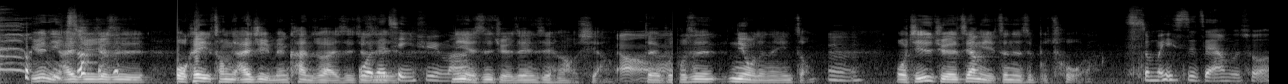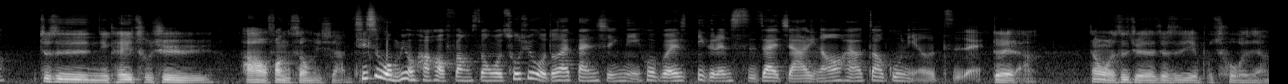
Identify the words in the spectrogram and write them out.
因为你 IG 就是，我可以从你 IG 里面看出来是，就我的是情绪吗？你也是觉得这件事很好笑，哦对，不不是拗的那一种。嗯，我其实觉得这样也真的是不错了，什么意思？这样不错。就是你可以出去好好放松一下。其实我没有好好放松，我出去我都在担心你会不会一个人死在家里，然后还要照顾你儿子。哎，对啦，但我是觉得就是也不错，这样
